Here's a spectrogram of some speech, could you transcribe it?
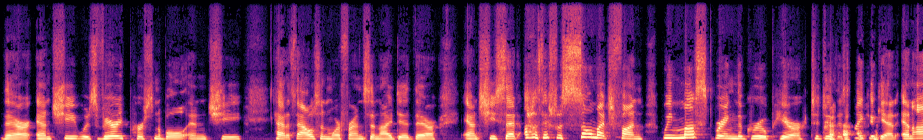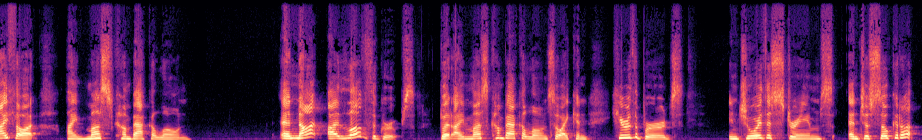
there, and she was very personable and she had a thousand more friends than I did there. And she said, Oh, this was so much fun. We must bring the group here to do this hike again. And I thought, I must come back alone. And not, I love the groups, but I must come back alone so I can hear the birds, enjoy the streams, and just soak it up.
